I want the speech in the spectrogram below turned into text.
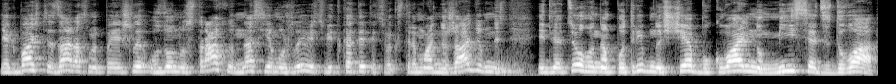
Як бачите, зараз ми перейшли у зону страху, і в нас є можливість відкатитись в екстремальну жадібність, і для цього нам потрібно ще буквально місяць-два.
